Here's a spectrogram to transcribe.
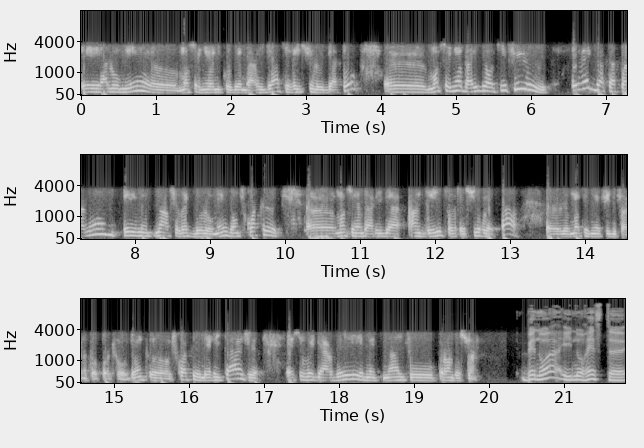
Et à Lomé, euh, Monseigneur Nicodème Bariga, c'est sur le gâteau. Euh, Monseigneur Bariga aussi fut évêque d'Atapanon et maintenant archevêque de Lomé. Donc je crois que euh, Monseigneur Bariga André, c'est sur le pas euh, le Monseigneur Philippe Anopopotro. Donc euh, je crois que l'héritage est sauvegardé et maintenant il faut prendre soin. Benoît, il nous reste euh,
